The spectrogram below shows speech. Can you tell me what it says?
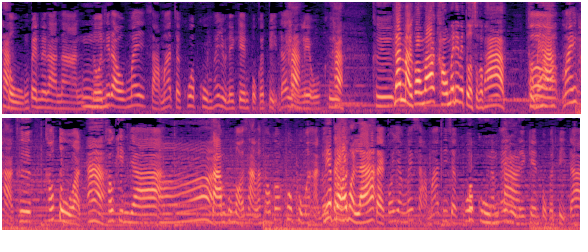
ค่ะสูงเป็นเวลานาน อืมโดยที่เราไม่สามารถจะควบคุมให้อยู่ในเกณฑ์ปกติได้อย่างค่ะเร็ว คือ ค่ะ คือ นั่นหมายความว่าเขาไม่ได้ไปตรวจสุขภาพ ถูกไหมคะเอ่อไม่ค่ะคือเขาตรวจอ่า เขากินยา อ๋อ ตามคุณหมอสั่งแล้วเขาก็ควบคุมอาหารด้วเรียบร้อยหมดแล้วแต่ก็ยังไม่สามารถที่จะควบคุมควบคุมน้ำให้ตาลอยู่ในเกณฑ์ปกติได้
